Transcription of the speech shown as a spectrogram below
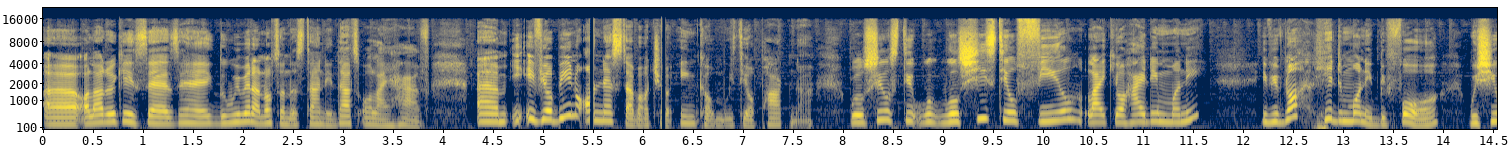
Uh, Oladoke says, hey, the women are not understanding. That's all I have. Um, if you're being honest about your income with your partner, will she still will, will she still feel like you're hiding money? If you've not hid money before, will she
